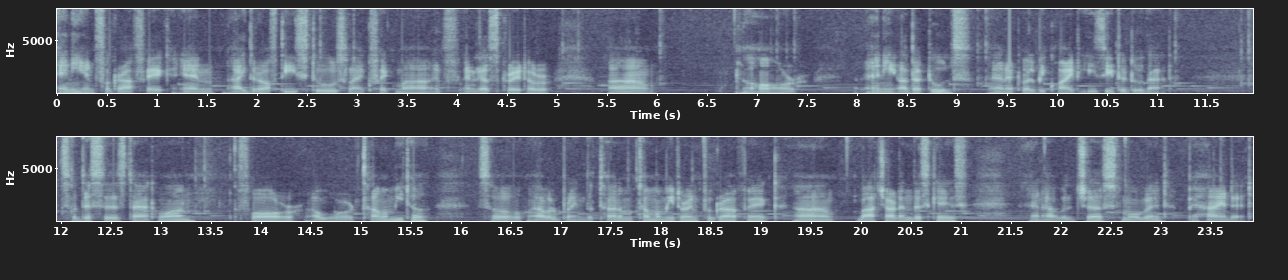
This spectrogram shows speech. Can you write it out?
any infographic in either of these tools like Figma, Illustrator um, or any other tools and it will be quite easy to do that. So this is that one for our thermometer. So I will bring the therm thermometer infographic uh, bar chart in this case and I will just move it behind it.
